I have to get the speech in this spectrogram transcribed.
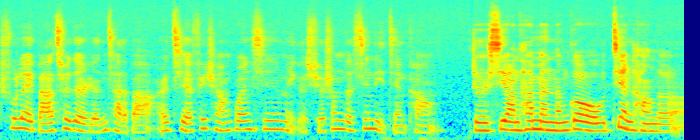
出类拔萃的人才吧，而且非常关心每个学生的心理健康。就是希望他们能够健康的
